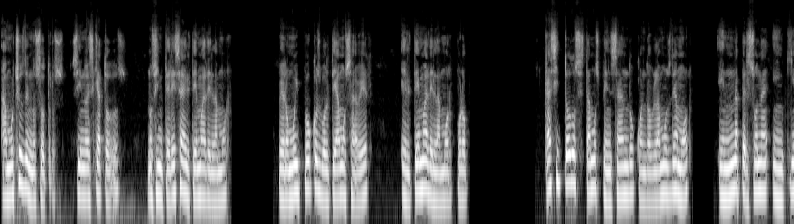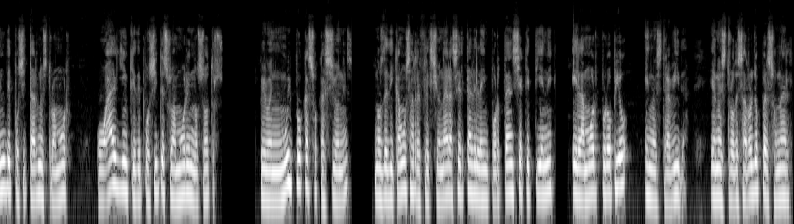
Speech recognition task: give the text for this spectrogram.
A muchos de nosotros, si no es que a todos, nos interesa el tema del amor, pero muy pocos volteamos a ver el tema del amor propio. Casi todos estamos pensando cuando hablamos de amor en una persona en quien depositar nuestro amor o alguien que deposite su amor en nosotros, pero en muy pocas ocasiones nos dedicamos a reflexionar acerca de la importancia que tiene el amor propio en nuestra vida en nuestro desarrollo personal.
